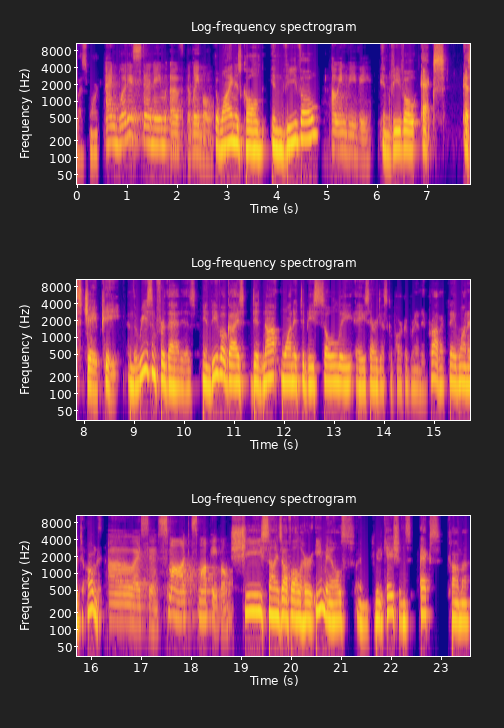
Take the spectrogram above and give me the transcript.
US market. And what is the name of the label? The wine is called Invivo. Oh, In Vivi. Invivo X SJP. And the reason for that is the Invivo guys did not want it to be solely a Sarah Jessica Parker branded product. They wanted to own it. Oh, I see. Smart, smart people. She signs off all her emails and communications X comma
